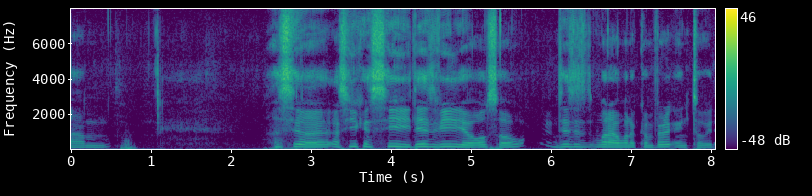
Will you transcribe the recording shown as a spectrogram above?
um, as, uh, as you can see, this video also, this is what I want to convert into it.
